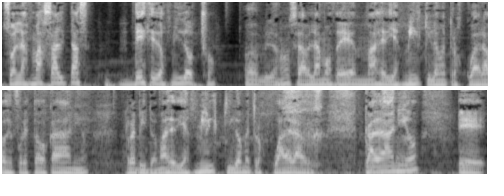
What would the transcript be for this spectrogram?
son las más altas desde 2008. Ah, mira. ¿no? O sea, hablamos de más de 10.000 kilómetros cuadrados deforestados cada año. Repito, más de 10.000 kilómetros cuadrados cada año. Eh,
